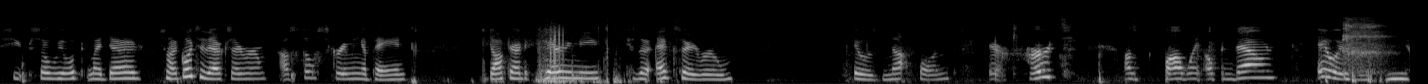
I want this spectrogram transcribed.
She so we look at my dad. So I go to the X-ray room. I was still screaming in pain. The doctor had to carry me to the X-ray room. It was not fun. It hurt. I was bobbling up and down. It was.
